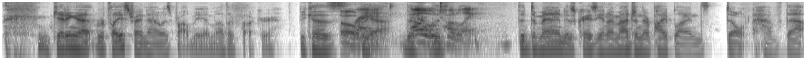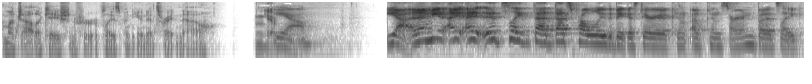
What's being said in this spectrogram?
getting that replaced right now is probably a motherfucker because Oh, right. yeah. The- oh, the- totally. the demand is crazy, and I imagine their pipelines don't have that much allocation for replacement units right now. yep Yeah. Yeah, and I mean, I, I it's like that. That's probably the biggest area of concern. But it's like,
